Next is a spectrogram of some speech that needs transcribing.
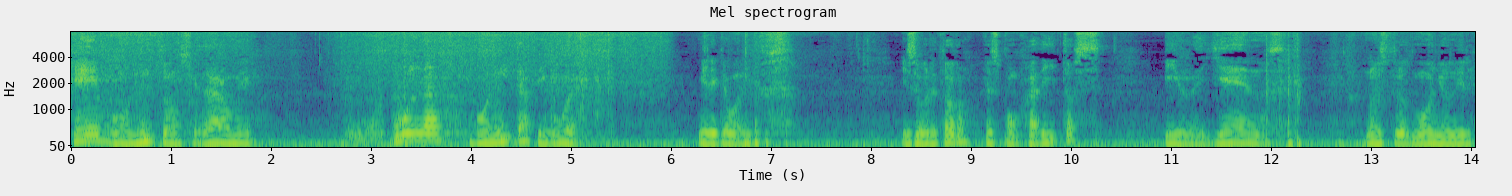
qué bonito nos quedaron, miren. Una bonita figura. Miren qué bonitos. Y sobre todo, esponjaditos y rellenos. Nuestros moños, miren.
